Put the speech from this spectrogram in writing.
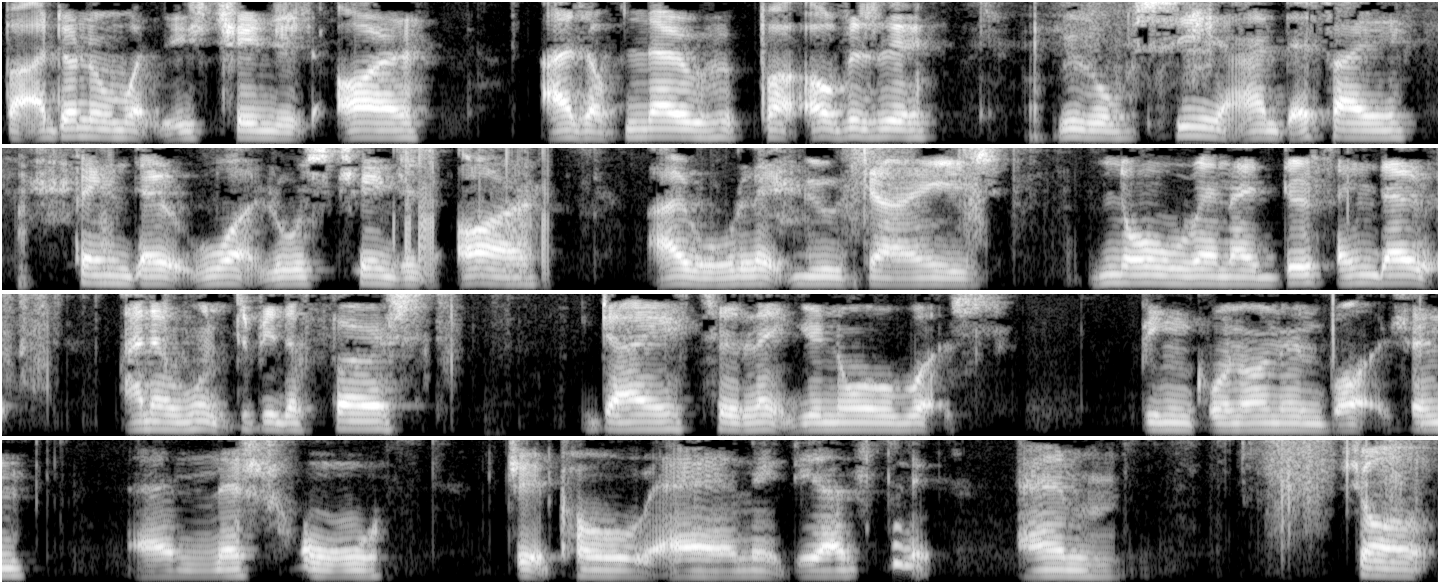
but I don't know what these changes are as of now. But obviously, we will see, and if I find out what those changes are, I will let you guys know when I do find out, and I want to be the first guy to let you know what's been going on in boxing and this whole Jake Paul and Nate Diaz fight. Um, so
